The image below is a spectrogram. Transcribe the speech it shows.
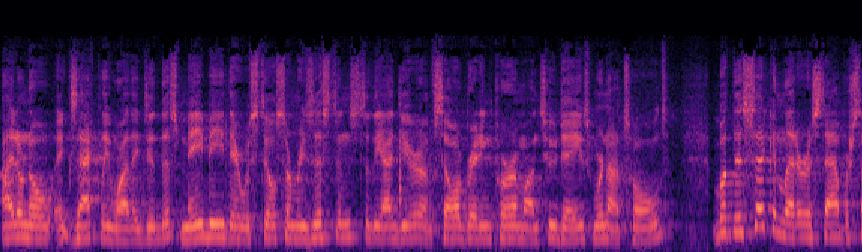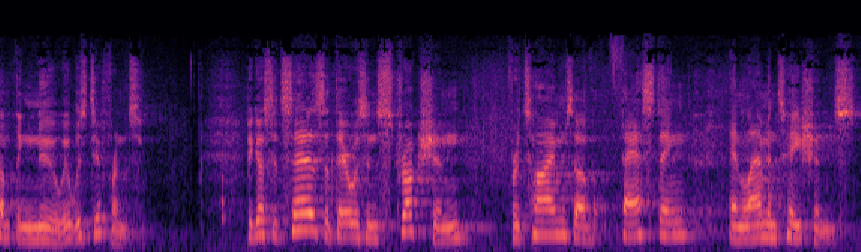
I don't know exactly why they did this. Maybe there was still some resistance to the idea of celebrating Purim on two days. We're not told. But this second letter established something new. It was different. Because it says that there was instruction for times of fasting and lamentations.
